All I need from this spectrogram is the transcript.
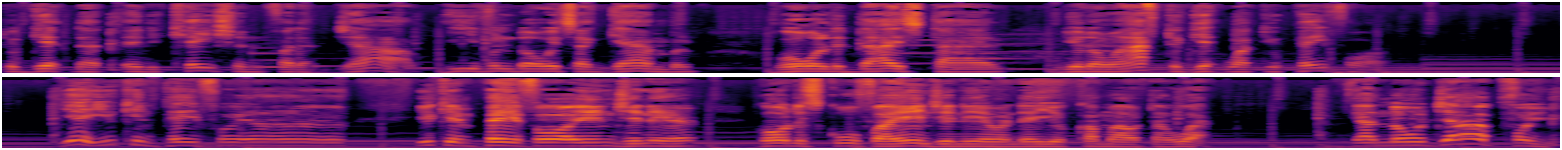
to get that education for that job. Even though it's a gamble, roll the dice style, you don't have to get what you pay for. Yeah, you can pay for uh, you can pay for engineer, go to school for engineer, and then you come out and what? Got no job for you.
